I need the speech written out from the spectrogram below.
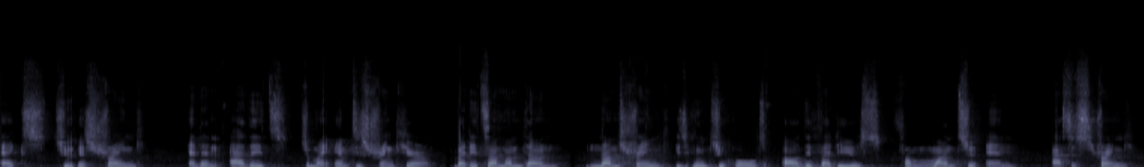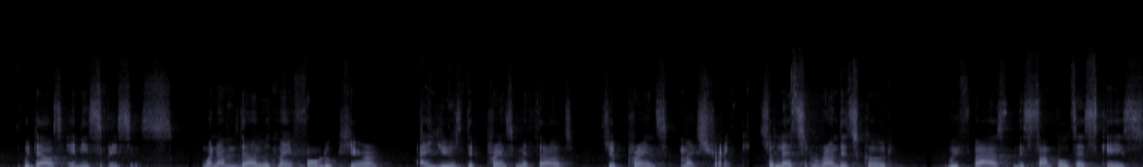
x to a string and then add it to my empty string here. By the time I'm done, numString is going to hold all the values from 1 to n as a string without any spaces. When I'm done with my for loop here, I use the print method to print my string. So let's run this code. We've passed the sample test case.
